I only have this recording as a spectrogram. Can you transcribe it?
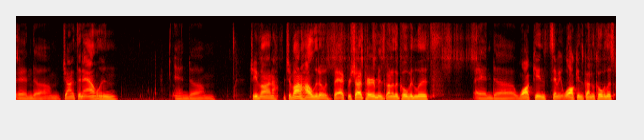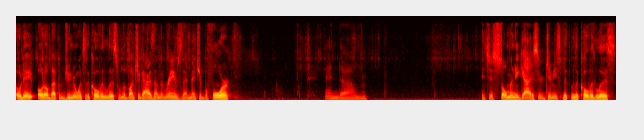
And um, Jonathan Allen and um, Javon Javon Holliday is back. Breshad Perriman's gone to the COVID list. And uh, Watkins, Sammy Watkins gone to the COVID list. Ode, Odell Beckham Jr. went to the COVID list with a bunch of guys on the Rams that I mentioned before. And um, it's just so many guys here. Jimmy Smith on the COVID list.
